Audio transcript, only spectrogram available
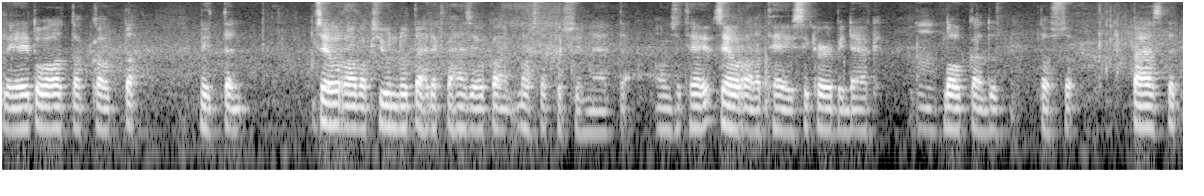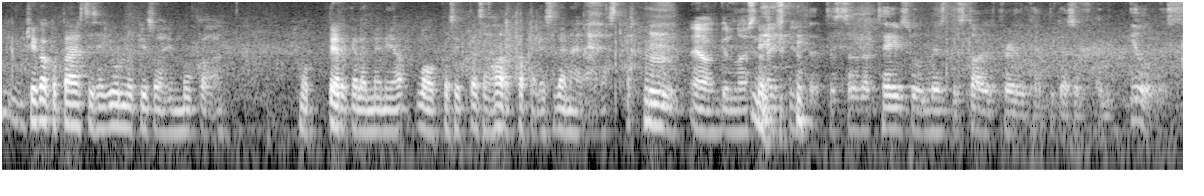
Eli ei tuo ottaa kautta niiden seuraavaksi junnu tähdeksi vähän se, joka on nostettu sinne, että on se te- seuraavat Hayes, Kirby Dack Mm. loukkaantui tuossa. Päästä, Chicago päästi sen junnukisoihin mukaan, mutta perkele meni ja loukkasi tässä harkkapelissä Venäjää vastaan. Hmm. Joo, kyllä noissa Niin. riski. Tässä sanotaan, että Taves will miss the start of training camp because of an illness.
